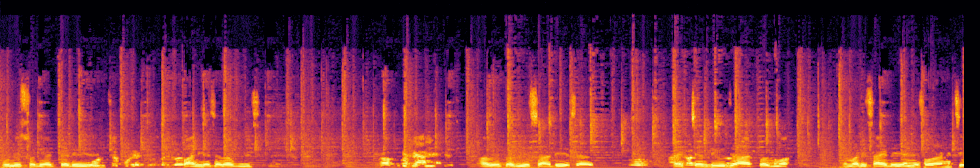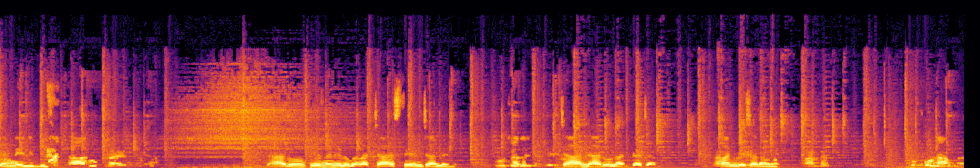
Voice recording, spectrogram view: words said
पुलिस वगैरह फरियाद है पांडे सर पुलिस हमें कभी तो ये सारी है सर फ्रैक्चर थी मुझे हाथ पग में हमारी साइड एजेंट ने थोड़ा ना चेन नहीं ली थी દારૂ દારૂનું કેસ ને એ લોકોના ચાર સ્ટેન ચાલે છે ચાર દારૂના અડ્ડા ચાલે પાંડેસરામાં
